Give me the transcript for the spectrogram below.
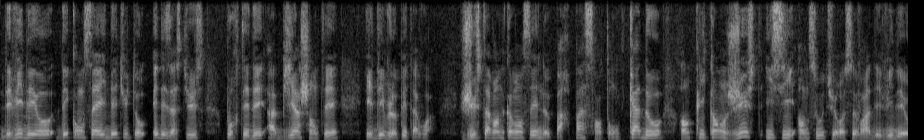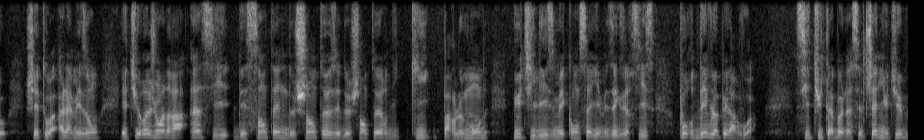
des vidéos, des conseils, des tutos et des astuces pour t'aider à bien chanter et développer ta voix. Juste avant de commencer, ne pars pas sans ton cadeau. En cliquant juste ici en dessous, tu recevras des vidéos chez toi à la maison et tu rejoindras ainsi des centaines de chanteuses et de chanteurs qui, par le monde, utilisent mes conseils et mes exercices pour développer leur voix. Si tu t'abonnes à cette chaîne YouTube,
